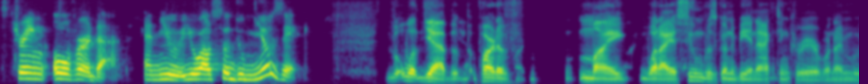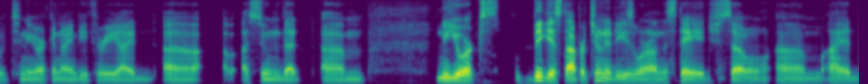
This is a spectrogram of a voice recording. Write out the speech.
string over that, and you you also do music. Well, yeah, but part of my what I assumed was going to be an acting career when I moved to New York in '93, I'd uh, assumed that um, New York's biggest opportunities were on the stage. So um, I had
